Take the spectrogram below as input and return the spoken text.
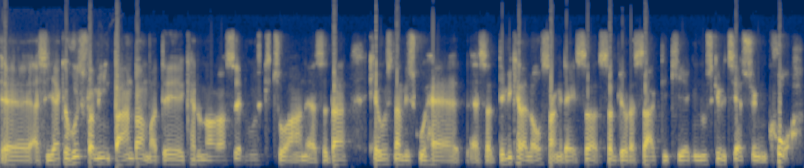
jeg. Eh, altså, jeg kan huske fra min barndom, og det kan du nok også selv huske, Torane. Altså, der kan jeg huske, når vi skulle have, altså, det vi kalder lovsang i dag, så, så blev der sagt i kirken, nu skal vi til at synge kor.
